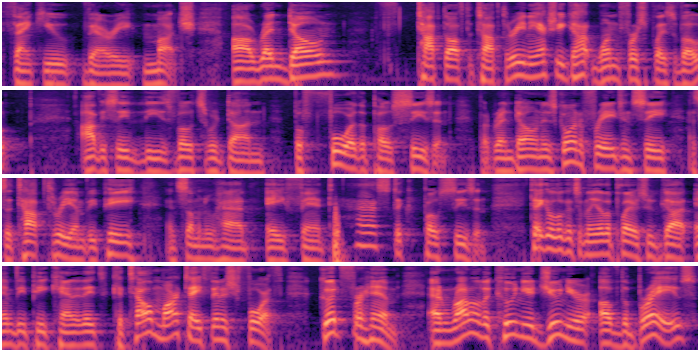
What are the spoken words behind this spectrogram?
Thank you very much. Uh, Rendon topped off the top three, and he actually got one first place vote. Obviously, these votes were done before the postseason. But Rendon is going to free agency as a top three MVP and someone who had a fantastic postseason. Take a look at some of the other players who got MVP candidates. Ketel Marte finished fourth. Good for him. And Ronald Acuna Jr. of the Braves,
